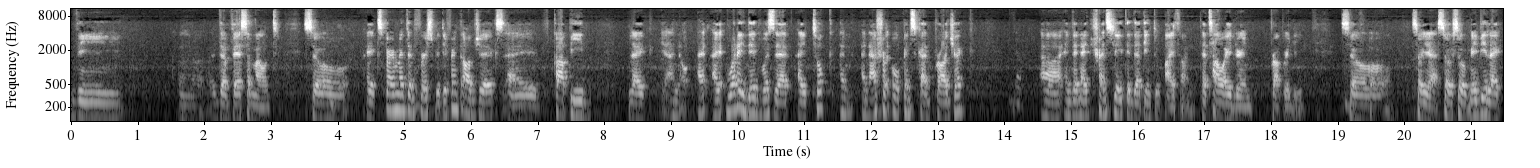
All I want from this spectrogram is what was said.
the uh, the VESA mount. So I experimented first with different objects. I copied, like, and I, I, what I did was that I took an, an actual OpenSCAD project, uh, and then I translated that into Python. That's how I learned properly. So, so yeah, so so maybe like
